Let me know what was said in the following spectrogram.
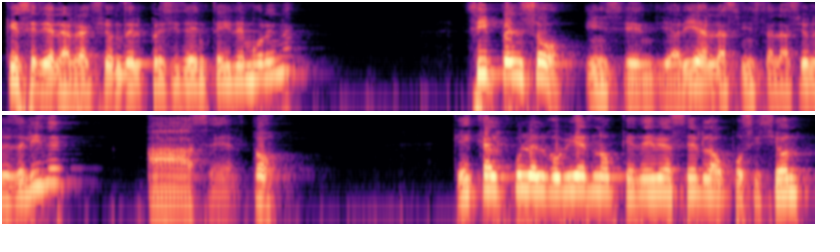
que sería la reacción del presidente y de Morena? Si pensó incendiarían las instalaciones del INE, acertó. ¿Qué calcula el gobierno que debe hacer la oposición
